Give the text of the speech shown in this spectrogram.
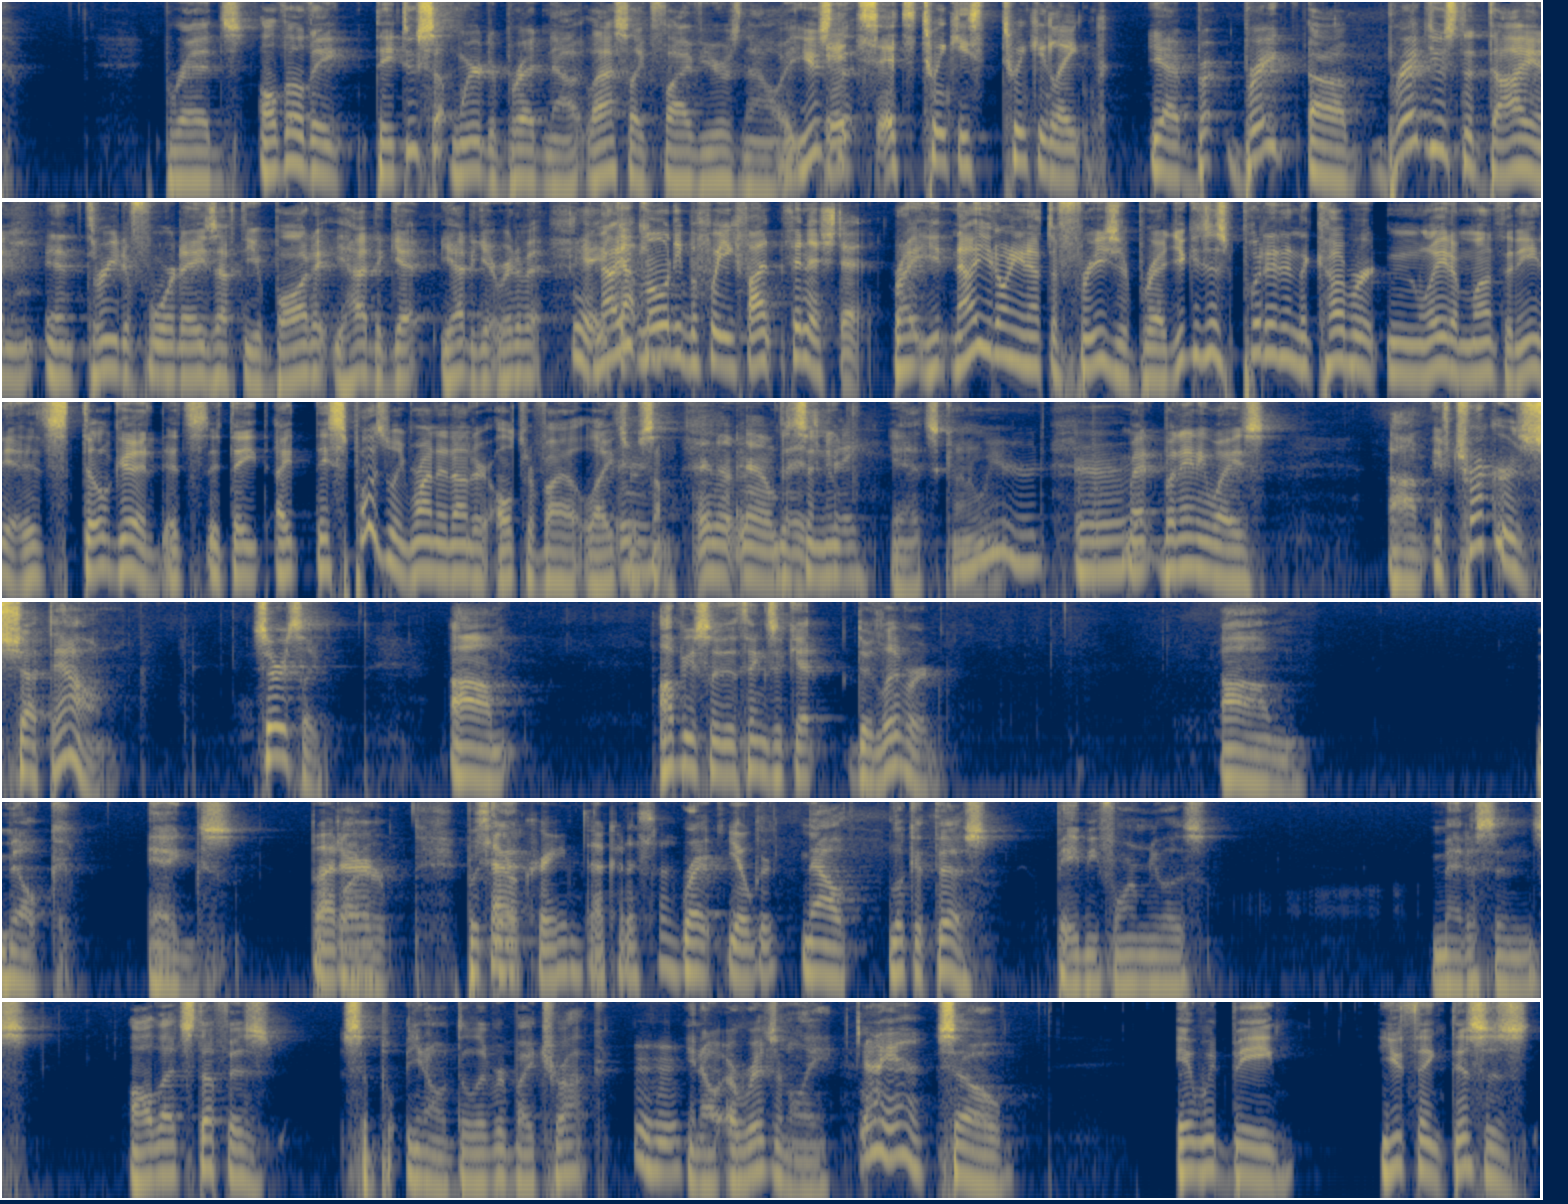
breads although they they do something weird to bread now it lasts like five years now it used to It's it's Twinkies Twinkie length. yeah, bre- break uh, bread used to die in, in three to four days after you bought it. You had to get you had to get rid of it. Yeah, it got can, moldy before you fi- finished it. right you, now you don't even have to freeze your bread. You can just put it in the cupboard and wait a month and eat it. It's still good. It's it, they I, they supposedly run it under ultraviolet lights or something. I don't know, It's it's a new- pretty. yeah, it's kind of weird. But, but anyways, um, if truckers shut down, seriously, um, obviously the things that get delivered, um, milk, eggs, Butter, butter, but sour then- cream, that kind of stuff. right Yogurt. now, look at this: baby formulas, medicines, all that stuff is, you know, delivered by truck. You know, originally. Oh yeah. So it would be, you think this is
